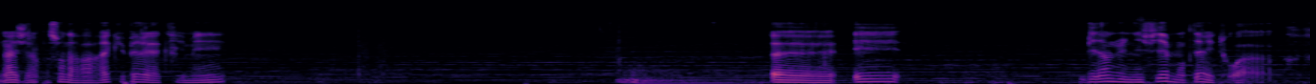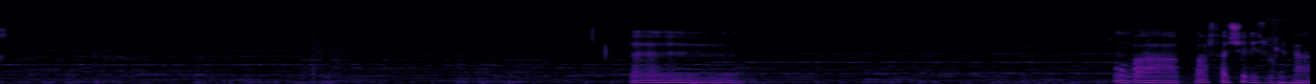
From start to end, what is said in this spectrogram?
Là, j'ai l'impression d'avoir récupéré la Crimée. Euh, et bien unifier mon territoire. Euh, on va pas fâcher les Oulémas.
